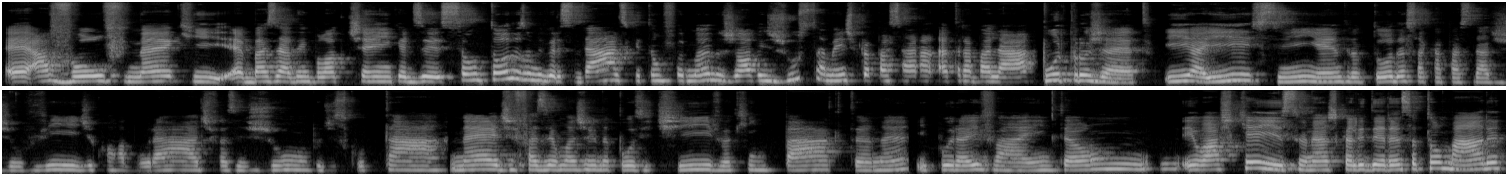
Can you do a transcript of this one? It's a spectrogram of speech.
é, a Wolf, né? Que é baseada em blockchain quer dizer, são todas universidades que estão formando jovens justamente para passar a, a, trabalhar por projeto. E aí sim entra toda essa capacidade de ouvir, de colaborar, de fazer junto, de escutar, né, de fazer uma agenda positiva que impacta, né, e por aí vai. Então, eu acho que é isso, né? Acho que a liderança tomara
